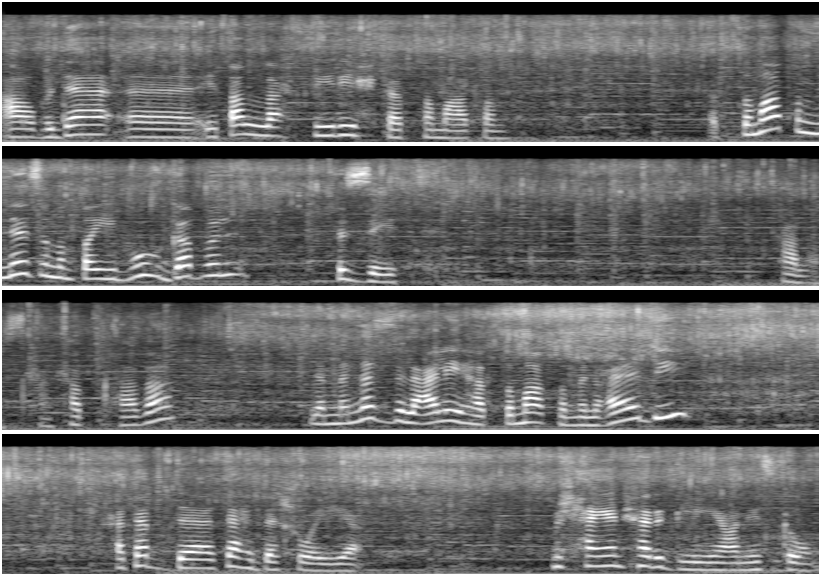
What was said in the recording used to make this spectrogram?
أو بدا آه يطلع في ريحة الطماطم. الطماطم لازم نطيبوه قبل في الزيت. خلاص حنحط هذا. لما ننزل عليها الطماطم العادي حتبدأ تهدى شوية. مش حينحرق لي يعني الثوم.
